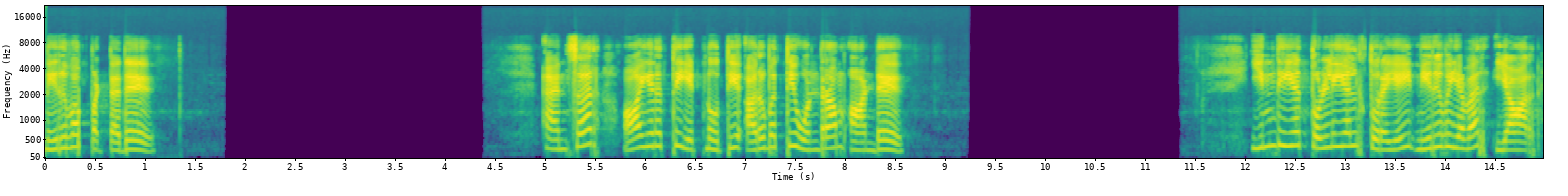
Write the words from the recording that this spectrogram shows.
நிறுவப்பட்டது? ஆன்சர் ஆயிரத்தி எட்நூற்றி அறுபத்தி ஒன்றாம் ஆண்டு. இந்திய தொல்லியல் துறையை நிறுவியவர் யார்?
